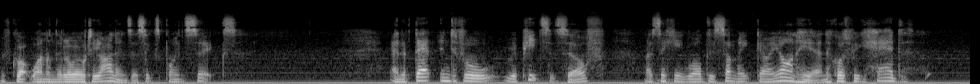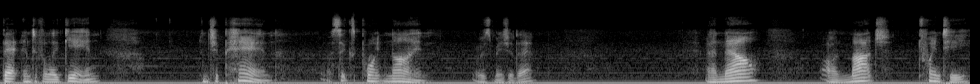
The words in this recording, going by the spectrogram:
we've got one on the Loyalty Islands at 6.6. And if that interval repeats itself, I was thinking, well, there's something going on here. And of course, we had that interval again in Japan, 6.9 was measured at. And now, on March 20,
